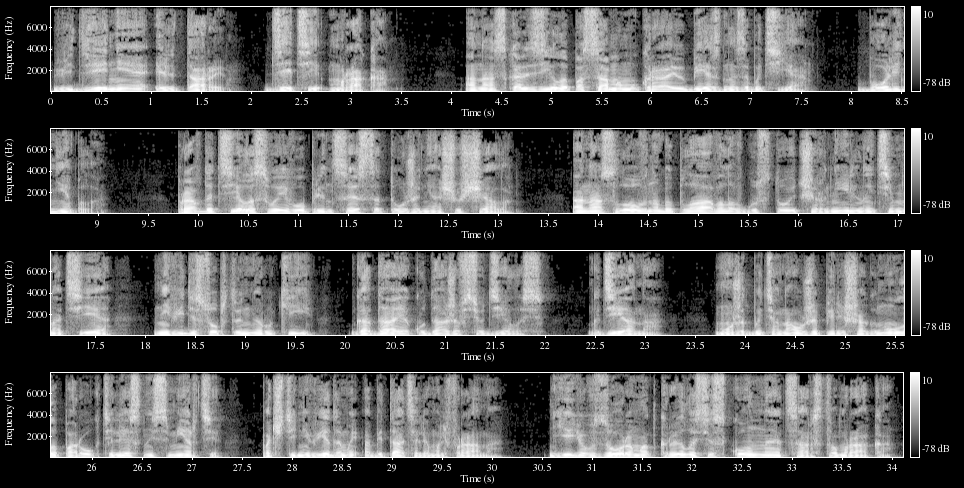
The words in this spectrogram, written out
Видение Эльтары. Дети мрака. Она скользила по самому краю бездны забытья. Боли не было. Правда, тело своего принцесса тоже не ощущала. Она словно бы плавала в густой чернильной темноте, не видя собственной руки, гадая, куда же все делось. Где она? Может быть, она уже перешагнула порог телесной смерти, почти неведомой обитателям Альфрана. Ее взором открылось исконное царство мрака.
